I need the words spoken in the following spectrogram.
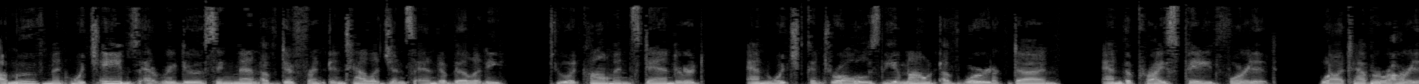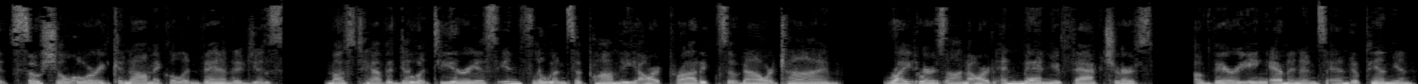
a movement which aims at reducing men of different intelligence and ability, to a common standard, and which controls the amount of work done, and the price paid for it whatever are its social or economical advantages, must have a deleterious influence upon the art products of our time. Writers on art and manufactures, of varying eminence and opinion,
